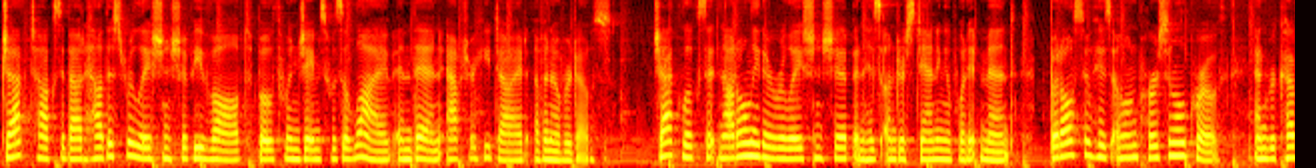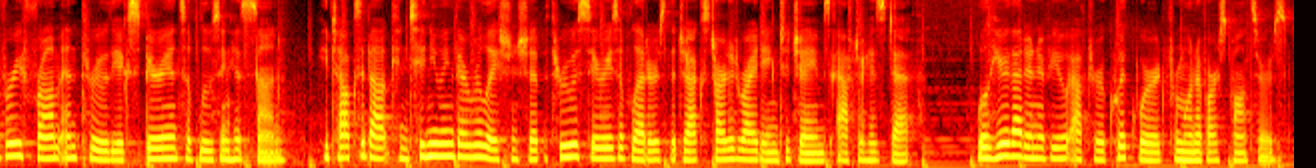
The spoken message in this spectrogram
Jack talks about how this relationship evolved both when James was alive and then after he died of an overdose. Jack looks at not only their relationship and his understanding of what it meant, but also his own personal growth and recovery from and through the experience of losing his son. He talks about continuing their relationship through a series of letters that Jack started writing to James after his death. We'll hear that interview after a quick word from one of our sponsors.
